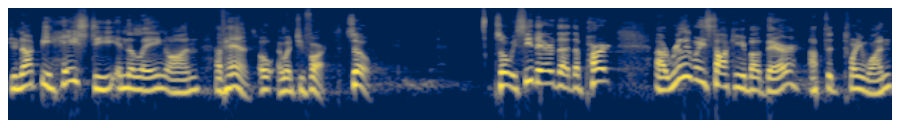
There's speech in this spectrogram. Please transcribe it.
Do not be hasty in the laying on of hands. Oh, I went too far. So, so we see there that the part, uh, really what he's talking about there, up to 21,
